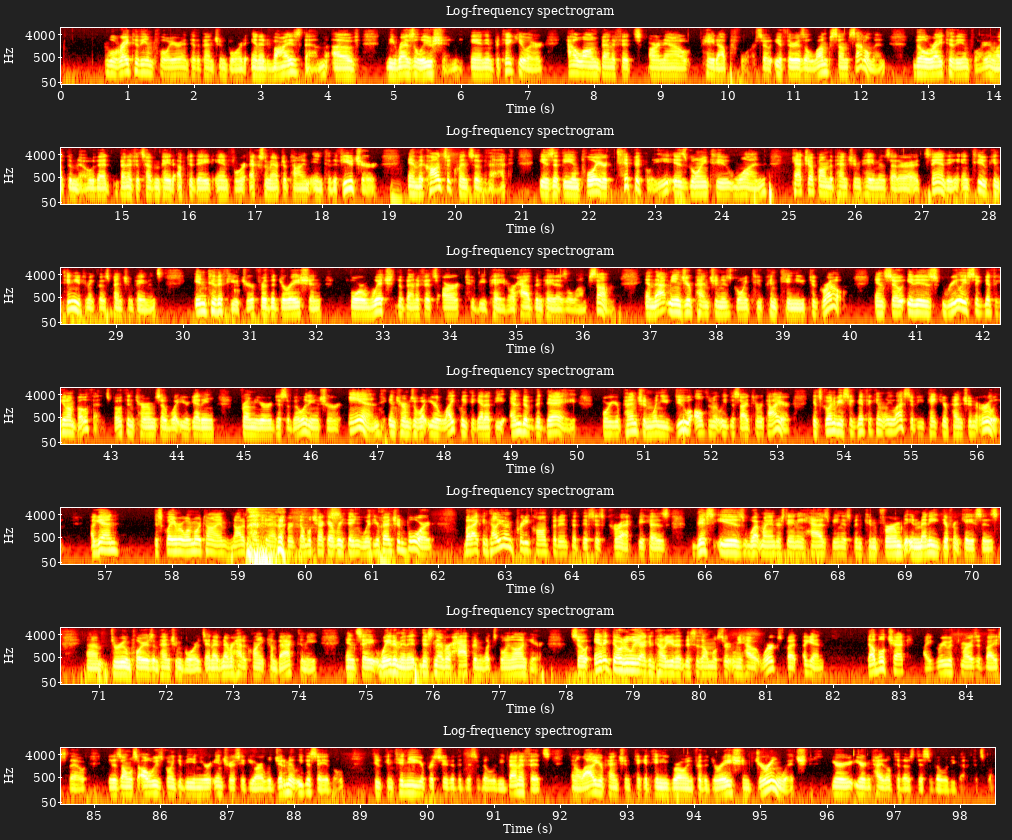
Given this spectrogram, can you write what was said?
will write to the employer and to the pension board and advise them of the resolution and in particular how long benefits are now paid up for. So if there is a lump sum settlement, they'll write to the employer and let them know that benefits have been paid up to date and for X amount of time into the future. And the consequence of that is that the employer typically is going to one, catch up on the pension payments that are outstanding, and two, continue to make those pension payments into the future for the duration for which the benefits are to be paid or have been paid as a lump sum. And that means your pension is going to continue to grow. And so it is really significant on both ends, both in terms of what you're getting from your disability insurer and in terms of what you're likely to get at the end of the day for your pension when you do ultimately decide to retire. It's going to be significantly less if you take your pension early. Again, disclaimer one more time, not a pension expert, double check everything with your pension board. But I can tell you I'm pretty confident that this is correct because this is what my understanding has been. It's been confirmed in many different cases um, through employers and pension boards. And I've never had a client come back to me and say, wait a minute, this never happened. What's going on here? So, anecdotally, I can tell you that this is almost certainly how it works. But again, double check. I agree with Tamar's advice, though. It is almost always going to be in your interest if you are legitimately disabled to continue your pursuit of the disability benefits and allow your pension to continue growing for the duration during which you're you're entitled to those disability benefits going.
